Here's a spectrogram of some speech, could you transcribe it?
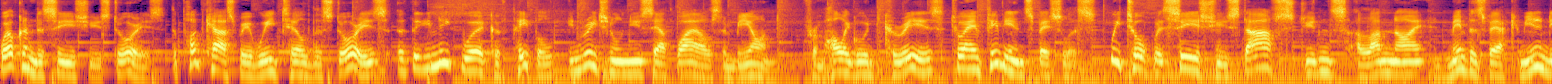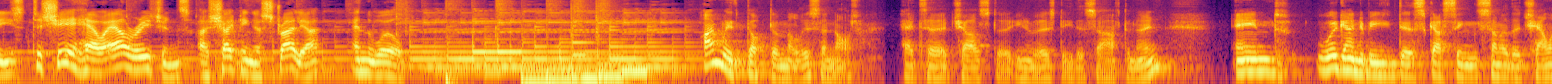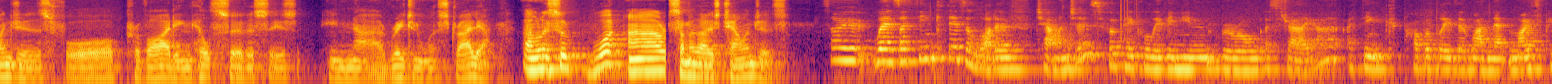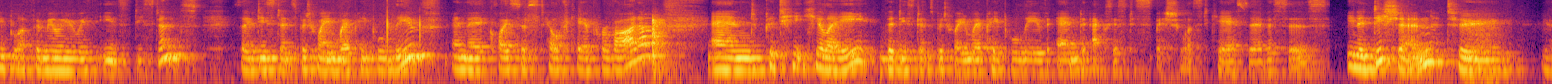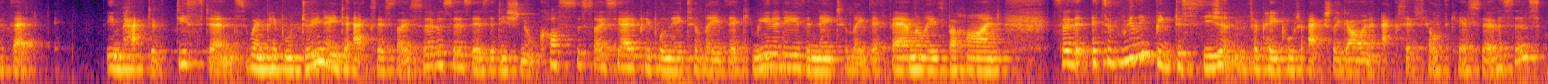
Welcome to CSU Stories, the podcast where we tell the stories of the unique work of people in regional New South Wales and beyond. From Hollywood careers to amphibian specialists, we talk with CSU staff, students, alumni, and members of our communities to share how our regions are shaping Australia and the world. I'm with Dr. Melissa Knott at uh, Charles University this afternoon, and we're going to be discussing some of the challenges for providing health services in uh, regional Australia. Uh, Melissa, what are some of those challenges? So, Wes, I think there's a lot of challenges for people living in rural Australia. I think probably the one that most people are familiar with is distance. So, distance between where people live and their closest healthcare provider, and particularly the distance between where people live and access to specialist care services. In addition to that impact of distance, when people do need to access those services, there's additional costs associated. People need to leave their communities and need to leave their families behind. So that it's a really big decision for people to actually go and access healthcare services.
